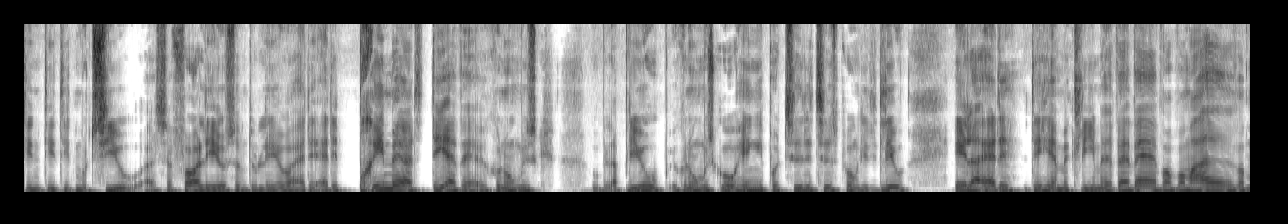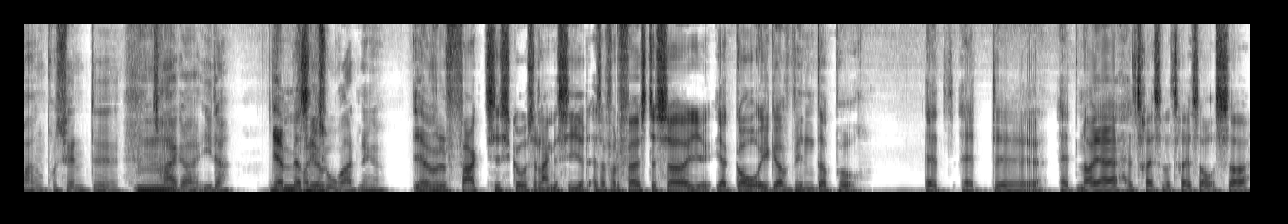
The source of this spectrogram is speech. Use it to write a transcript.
din, dit, dit motiv altså for at leve, som du lever, er det, er det primært det at være økonomisk, eller blive økonomisk uafhængig på et tidligt tidspunkt i dit liv, eller er det det her med klimaet? Hvad, hvad, hvor, hvor, meget, hvor mange procent øh, mm. trækker i dig Jamen, altså, fra de to retninger? Jeg vil faktisk gå så langt at sige, at altså for det første, så jeg, jeg går ikke og venter på, at, at, øh, at når jeg er 50 eller 60 år, så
